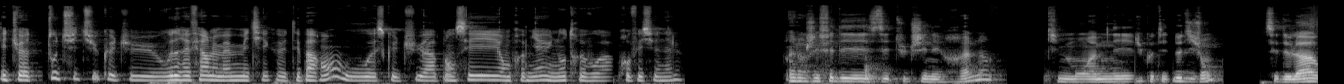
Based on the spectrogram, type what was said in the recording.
Et tu as tout de suite su que tu voudrais faire le même métier que tes parents ou est-ce que tu as pensé en premier à une autre voie professionnelle? Alors j'ai fait des études générales qui m'ont amené du côté de Dijon. C'est de là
